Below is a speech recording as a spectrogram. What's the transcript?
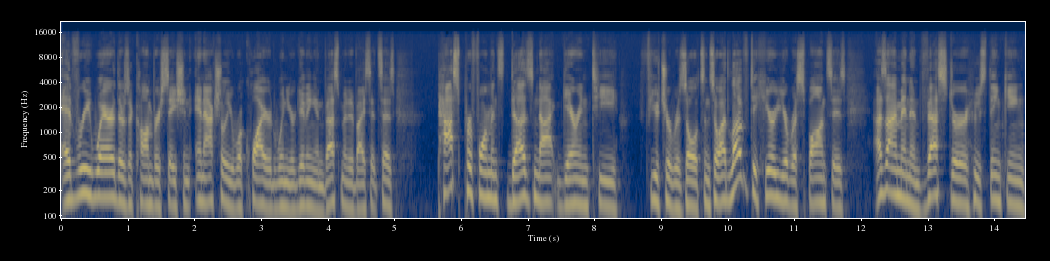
everywhere there's a conversation and actually required when you're giving investment advice. It says past performance does not guarantee future results. And so i'd love to hear your responses. As i'm an investor who's thinking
